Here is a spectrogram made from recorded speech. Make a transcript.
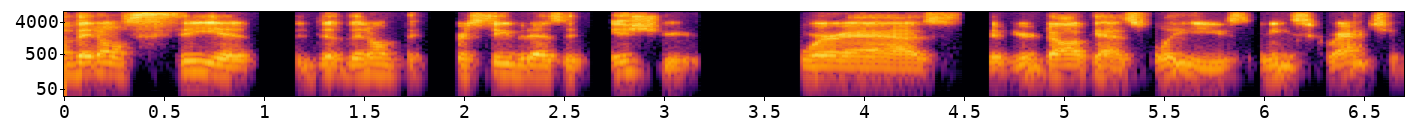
they don't see it, they don't perceive it as an issue. Whereas if your dog has fleas and he's scratching,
